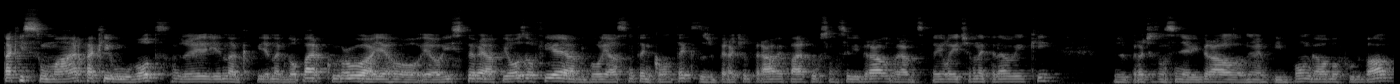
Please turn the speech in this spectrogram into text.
taký sumár, taký úvod, že jednak, jednak do parkouru a jeho, jeho história a filozofie, aby bol jasný ten kontext, že prečo práve parkour som si vybral v rámci tej liečebnej pedagogiky že prečo som si nevybral, neviem, ping-pong alebo futbal.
